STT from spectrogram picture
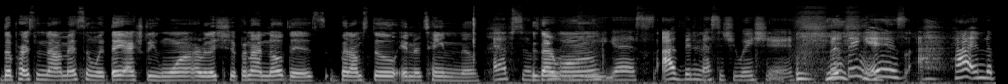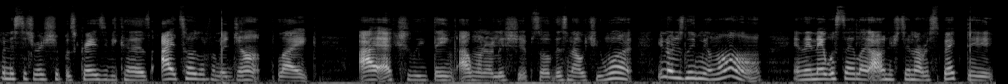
the person that I'm messing with, they actually want a relationship and I know this, but I'm still entertaining them. Absolutely. Is that wrong? Yes, I've been in that situation. the thing is, how I ended up in this situation was crazy because I told them from the jump, like, I actually think I want a relationship. So if that's not what you want, you know, just leave me alone. And then they would say, like, I understand, I respect it,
